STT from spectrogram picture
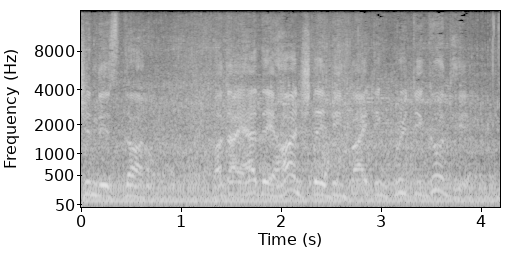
operation is done. But I had a hunch they'd be fighting pretty good here.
